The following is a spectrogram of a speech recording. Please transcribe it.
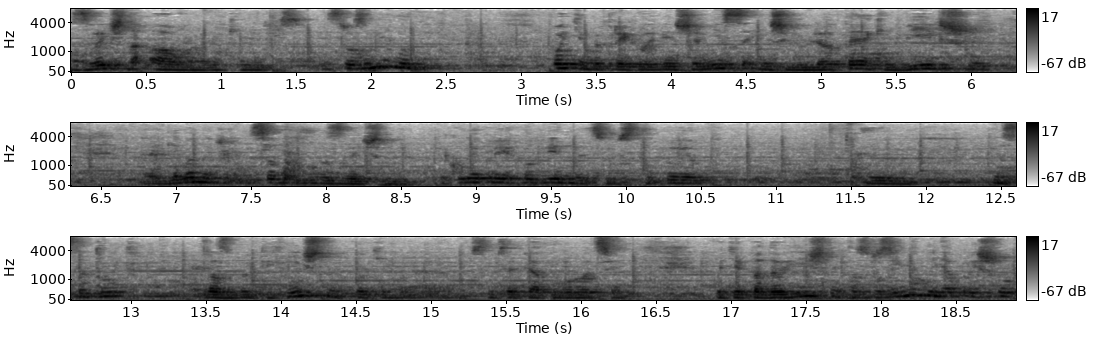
звична аура, в якій я ріс. І зрозуміло, потім ми приїхали в інше місце, інші бібліотеки, більші. Е, Для мене це було звичним. І коли я приїхав в Вінницю, вступив е, в інститут, одразу був технічний, потім е, в 75-му році, потім педагогічний, то зрозуміло, я прийшов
